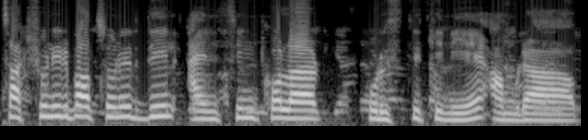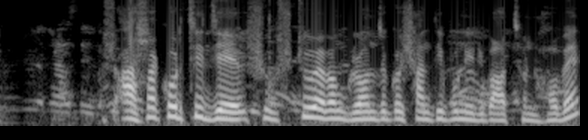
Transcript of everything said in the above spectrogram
চাকসু নির্বাচনের দিন আইন শৃঙ্খলার পরিস্থিতি নিয়ে আমরা আশা করছি যে সুষ্ঠু এবং গ্রহণযোগ্য শান্তিপূর্ণ নির্বাচন হবে।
